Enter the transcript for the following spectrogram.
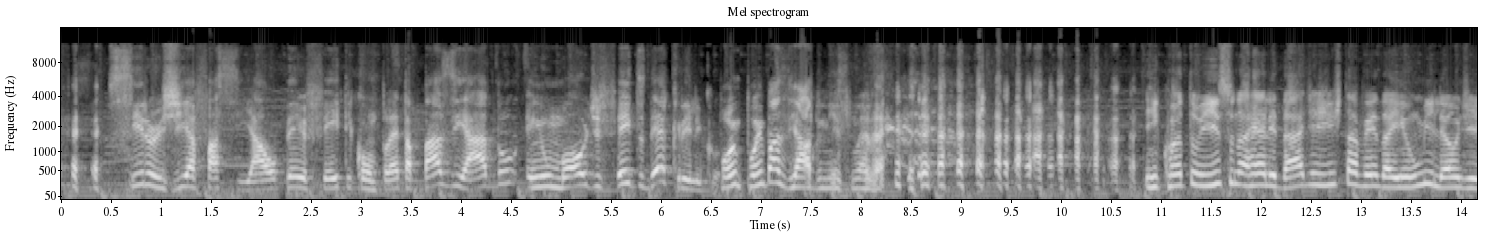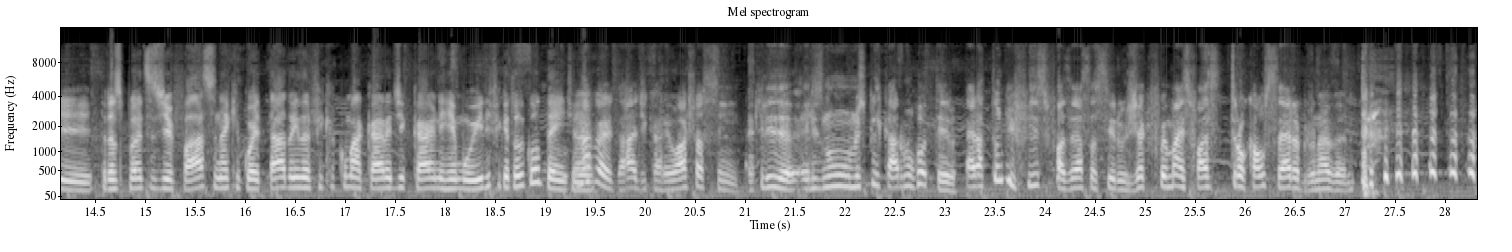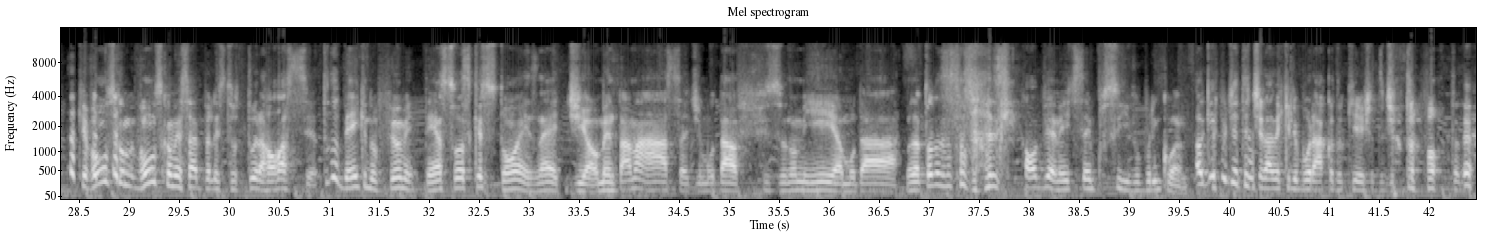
Cirurgia facial perfeita e completa, baseado em um molde feito de acrílico. Põe, põe baseado nisso, né, velho? Enquanto isso, na realidade, a gente tá vendo aí um milhão de transplantes de face, né? Que coitado ainda fica com uma cara de carne remoída e fica todo contente, Na né? verdade, cara, eu acho assim. É que eles, eles não, não explicaram no roteiro. Era tão difícil fazer essa cirurgia que foi mais fácil trocar o cérebro, né, velho? Porque vamos, come- vamos começar pela estrutura óssea. Tudo bem que no filme tem as suas questões, né? De aumentar a massa, de mudar a fisionomia, mudar, mudar todas essas áreas que, obviamente, isso é impossível por enquanto. Alguém podia ter tirado aquele buraco do queixo de outra volta, né?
